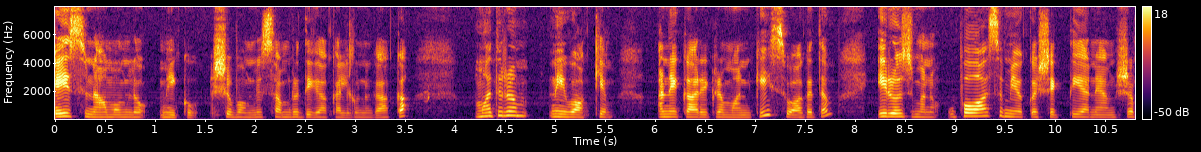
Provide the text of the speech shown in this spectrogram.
ఏసునామంలో మీకు శుభములు సమృద్ధిగా కలుగునుగాక. మధురం నీ వాక్యం అనే కార్యక్రమానికి స్వాగతం. ఈరోజు మనం ఉపవాసం యొక్క శక్తి అనే అంశం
